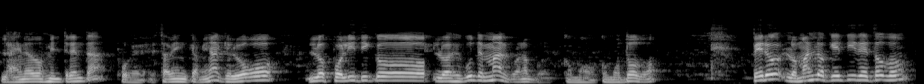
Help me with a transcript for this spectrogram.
la Agenda 2030, pues está bien encaminada. Que luego los políticos lo ejecuten mal, bueno, pues como, como todo. Pero lo más loqueti de todo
